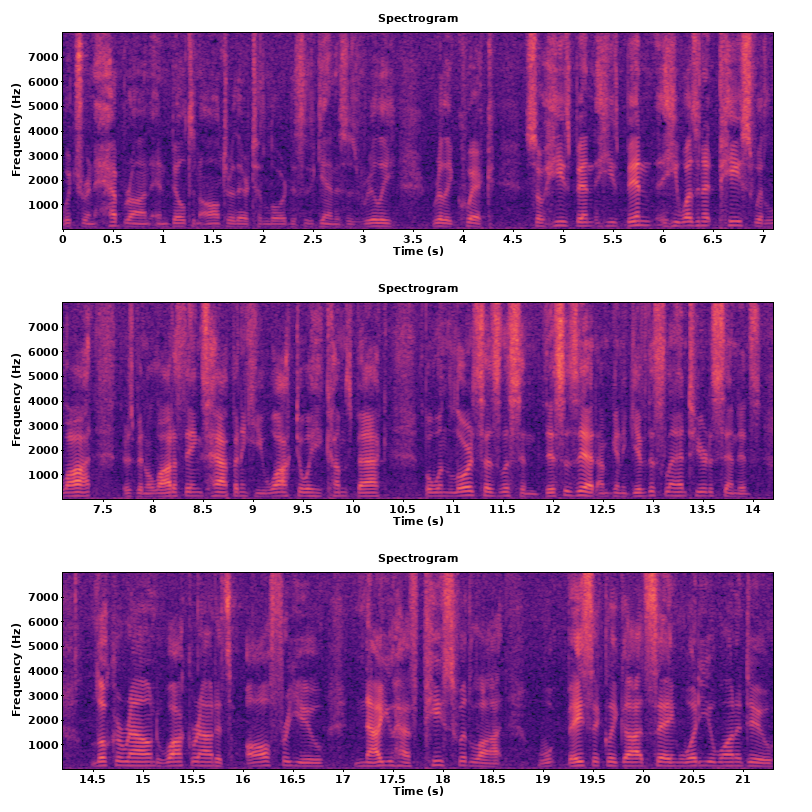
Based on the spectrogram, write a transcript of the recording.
which were in Hebron, and built an altar there to the Lord. This is again, this is really, really quick. So he's been, he's been, he wasn't at peace with Lot. There's been a lot of things happening. He walked away. He comes back. But when the Lord says, "Listen, this is it. I'm going to give this land to your descendants. Look around, walk around. It's all for you. Now you have peace with Lot." Basically, God saying, "What do you want to do?"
